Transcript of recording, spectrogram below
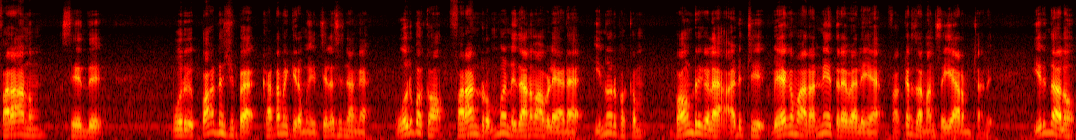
ஃபரானும் சேர்ந்து ஒரு பார்ட்னர்ஷிப்பை கட்டமைக்கிற முயற்சியில் செஞ்சாங்க. ஒரு பக்கம் ஃபரான் ரொம்ப நிதானமாக விளையாட இன்னொரு பக்கம் பவுண்டரிகளை அடித்து வேகமாக ரன் ஏற்றுற வேலையை ஃபக்கர் ஜமான் செய்ய ஆரம்பித்தார் இருந்தாலும்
